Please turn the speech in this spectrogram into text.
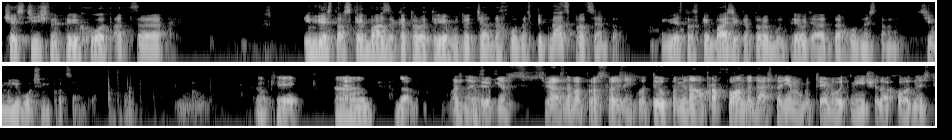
частично переход от э, инвесторской базы, которая требует от тебя доходность 15%, к инвесторской базе, которая будет требовать от доходность там 7 или 8%. Окей. Okay. Um, да. Можно, во-первых, мне связанный вопрос возник. Вот ты упоминал про фонды, да, что они могут требовать меньшую доходность.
